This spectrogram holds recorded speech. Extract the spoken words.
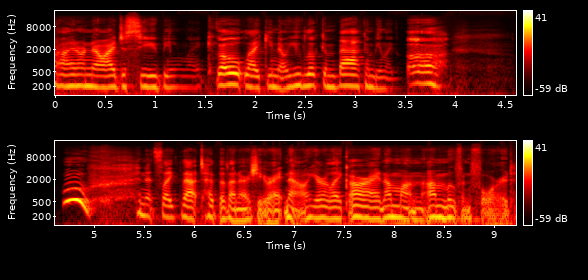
I don't know. I just see you being like, go, like you know, you looking back and being like, oh, whew, and it's like that type of energy right now. You're like, all right, I'm on, I'm moving forward.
